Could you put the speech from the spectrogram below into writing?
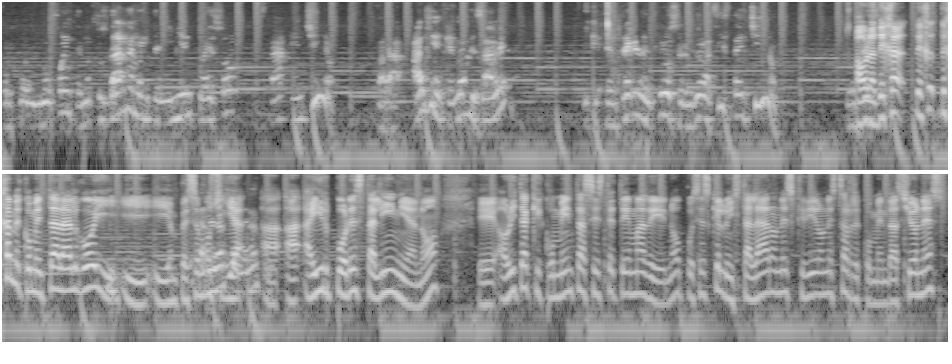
por, código fuente. ¿no? Entonces, darle mantenimiento a eso está en chino. Para alguien que no le sabe y que te entreguen el puro servidor así, está en chino. Ahora, deja, déjame comentar algo y, empecemos ya a, ir por esta línea, ¿no? Eh, ahorita que comentas este tema de, no, pues es que lo instalaron, es que dieron estas recomendaciones.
